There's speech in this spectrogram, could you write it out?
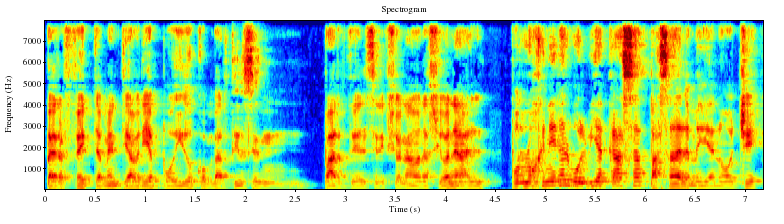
perfectamente habría podido convertirse en parte del seleccionado nacional, por lo general volvía a casa pasada la medianoche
